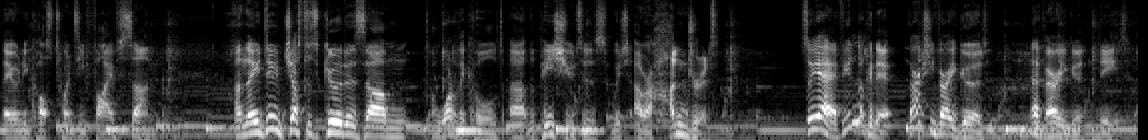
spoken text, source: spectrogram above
they only cost 25 sun. And they do just as good as, um, what are they called? Uh, the pea shooters, which are 100. So yeah, if you look at it, they're actually very good. They're very good indeed.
